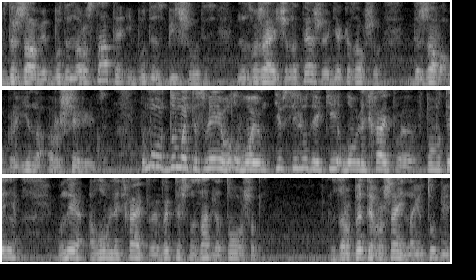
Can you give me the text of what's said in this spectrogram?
в державі буде наростати і буде збільшуватись, незважаючи на те, що, як я казав, що держава Україна розширюється. Тому думайте своєю головою. Ті всі люди, які ловлять хайп е, в павутині, вони ловлять хайп виключно задля того, щоб заробити грошей на Ютубі,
